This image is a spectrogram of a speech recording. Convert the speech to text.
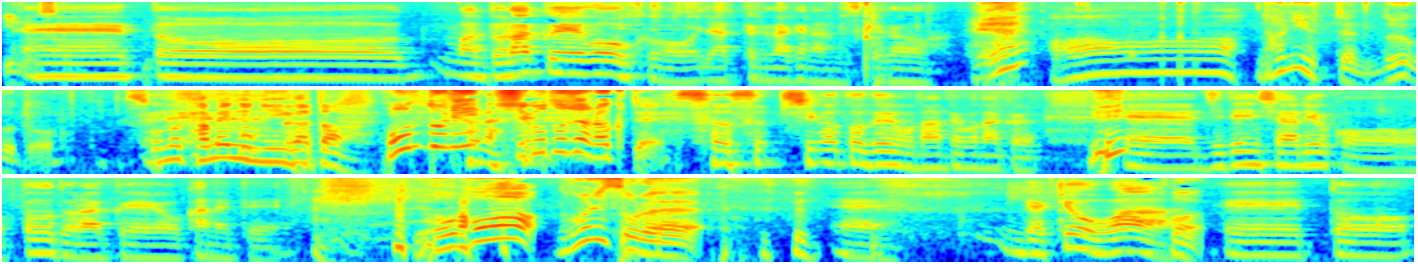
いるんですか？えーっと、まあドラクエウォークをやってるだけなんですけど、え？ああ。何言ってんの？どういうこと？そのために新潟。本当に？仕事じゃなくて？そうそう仕事でもなんでもなく、え？えー自転車旅行とドラクエを兼ねて、やば何それ？えー、で今日は、はい。えーっと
